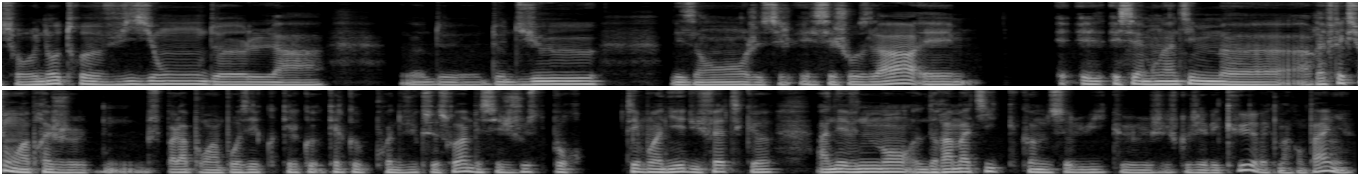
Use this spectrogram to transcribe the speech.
sur une autre vision de, la, de, Dieu, des anges et ces, choses-là. Et, et, c'est mon intime euh, réflexion. Après, je ne suis pas là pour imposer quelques, points de vue que ce soit, mais c'est juste pour témoigner du fait que un événement dramatique comme celui que j'ai vécu avec ma compagne,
